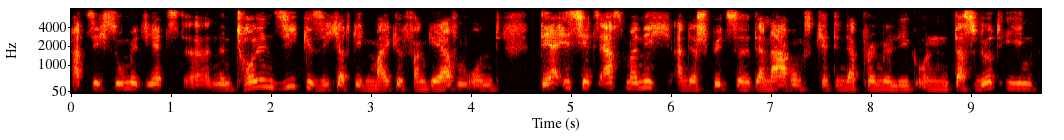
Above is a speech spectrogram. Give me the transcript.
hat sich somit jetzt äh, einen tollen Sieg gesichert gegen Michael van Gerven und der ist jetzt erstmal nicht an der Spitze der Nahrungskette in der Premier League und das wird ihn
